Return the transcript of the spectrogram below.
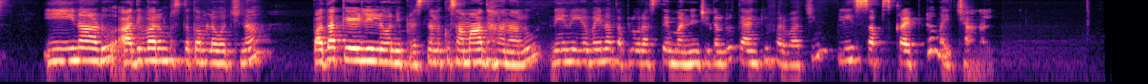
ఈనాడు ఆదివారం పుస్తకంలో వచ్చిన పదకేళిలోని ప్రశ్నలకు సమాధానాలు నేను ఏవైనా తప్పులు రాస్తే మన్నించగలరు. Thank you for watching please subscribe to my channel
